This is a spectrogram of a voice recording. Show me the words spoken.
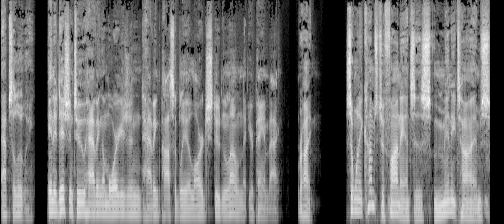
Absolutely. In addition to having a mortgage and having possibly a large student loan that you're paying back. Right. So, when it comes to finances, many times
